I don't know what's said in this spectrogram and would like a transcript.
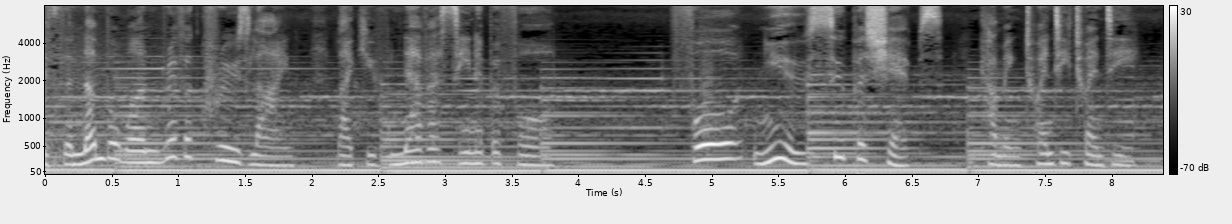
It's the number one river cruise line like you've never seen it before. Four new super ships coming 2020.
